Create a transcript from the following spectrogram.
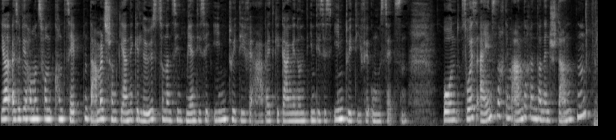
Ja, also wir haben uns von Konzepten damals schon gerne gelöst, sondern sind mehr in diese intuitive Arbeit gegangen und in dieses intuitive Umsetzen. Und so ist eins nach dem anderen dann entstanden. Genau.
